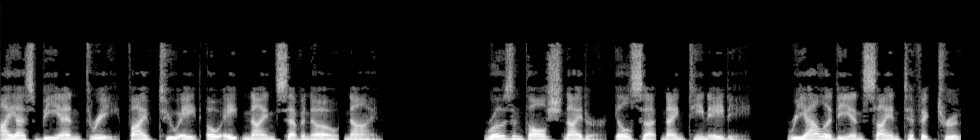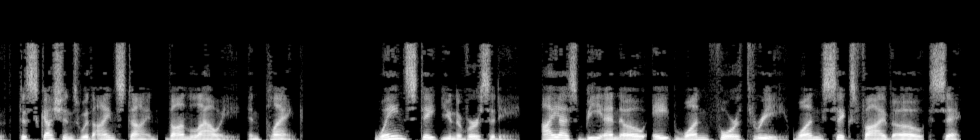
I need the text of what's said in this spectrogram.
ISBN 3-528-08970-9. Rosenthal Schneider, Ilse Reality and Scientific Truth, Discussions with Einstein, von Laue, and Planck. Wayne State University. ISBN 0-8143-1650-6.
